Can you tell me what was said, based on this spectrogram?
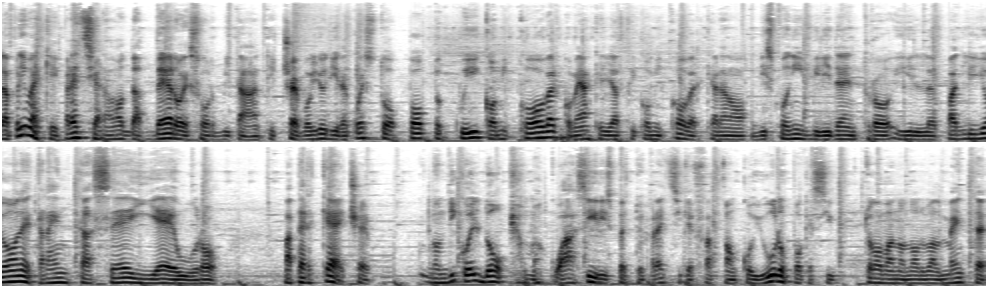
la prima è che i prezzi erano davvero esorbitanti, cioè voglio dire questo pop qui comic cover, come anche gli altri comic cover che erano disponibili dentro il padiglione, 36 euro. Ma perché? Cioè, non dico il doppio, ma quasi rispetto ai prezzi che fa Funko Europe che si trovano normalmente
